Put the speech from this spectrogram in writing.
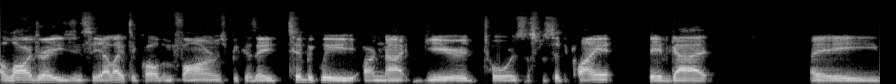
a larger agency, I like to call them farms because they typically are not geared towards a specific client. They've got a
